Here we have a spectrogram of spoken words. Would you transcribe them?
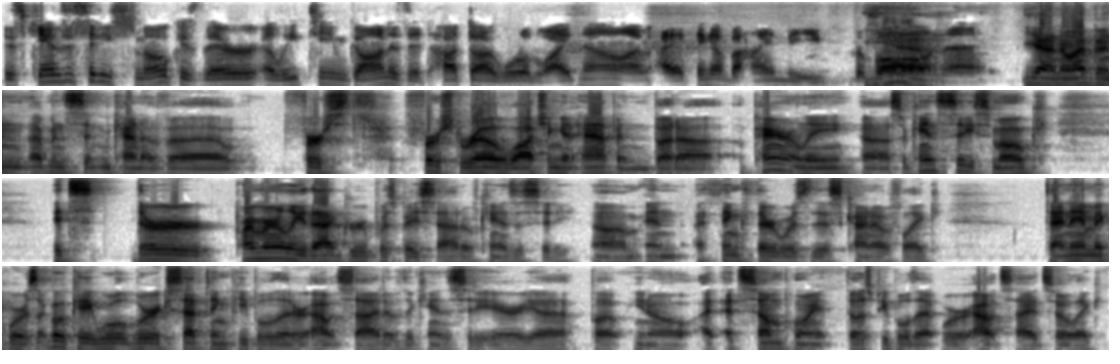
is Kansas City Smoke? Is their elite team gone? Is it Hot Dog Worldwide now? I'm, i think I'm behind the the ball yeah. on that. Yeah, no, I've been I've been sitting kind of uh, first first row watching it happen. But uh, apparently, uh, so Kansas City Smoke, it's they're primarily that group was based out of Kansas City, um, and I think there was this kind of like dynamic where it's like, okay, well, we're accepting people that are outside of the Kansas City area, but you know, at, at some point, those people that were outside, so like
